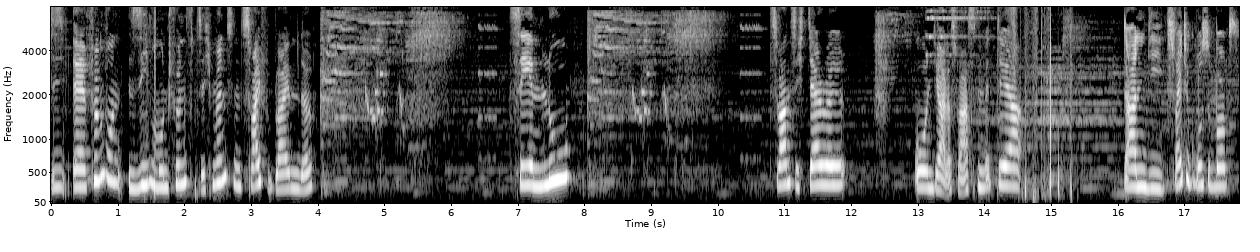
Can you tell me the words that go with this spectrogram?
Äh, 57 Münzen, 2 verbleibende. 10 Lu. 20 Daryl. Und ja, das war's mit der. Dann die zweite große Box.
